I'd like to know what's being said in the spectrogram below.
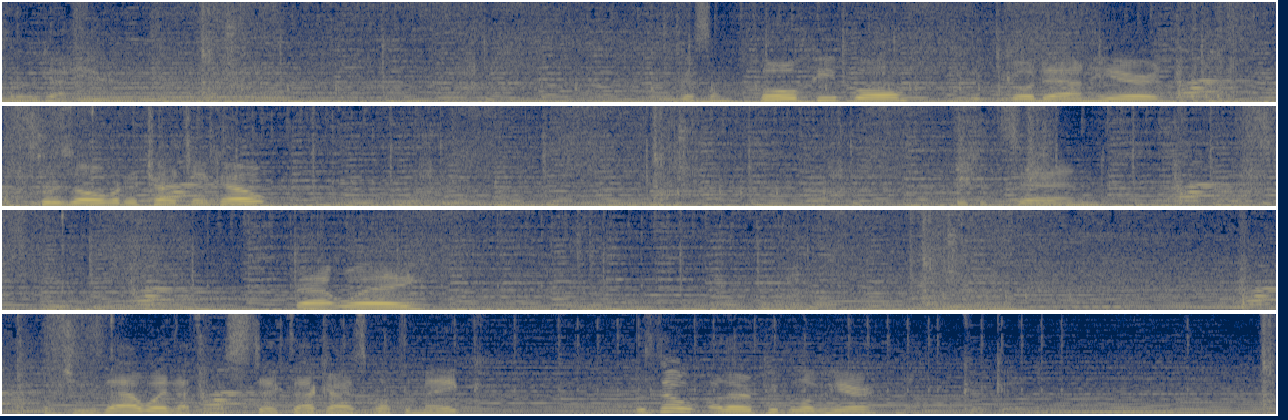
What do we got here? We got some bow people. We go down here and cruise over to try to take out. We could send that way. You that way. That's a mistake that guy's about to make. There's no other people over here. No. Okay, good.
